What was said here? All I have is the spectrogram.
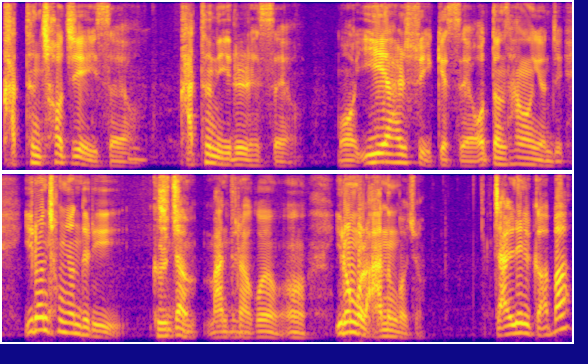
같은 처지에 있어요. 같은 일을 했어요. 뭐 이해할 수 있겠어요. 어떤 상황이었는지 이런 청년들이 그렇죠. 많더라고요. 어 이런 걸 아는 거죠. 잘릴까봐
